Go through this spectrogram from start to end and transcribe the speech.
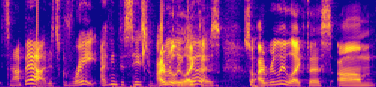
it's not bad. It's great. I think this tastes really I really like good. this. So I really like this. Um,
